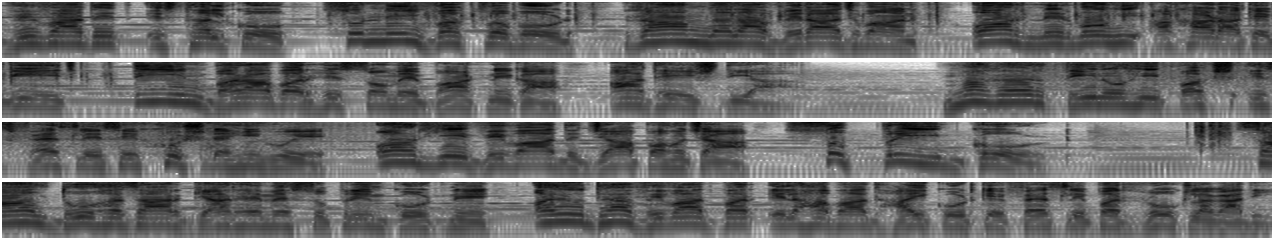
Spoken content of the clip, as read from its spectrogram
विवादित स्थल को सुन्नी वक्फ बोर्ड, रामलला विराजमान और निर्मोही अखाड़ा के बीच तीन बराबर हिस्सों में बांटने का आदेश दिया। मगर तीनों ही पक्ष इस फैसले से खुश नहीं हुए और ये विवाद जा पहुँचा सुप्रीम कोर्ट। साल 2011 में सुप्रीम कोर्ट ने अयोध्या विवाद पर इलाहाबाद हाई कोर्ट के फैसले पर रोक लगा दी।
